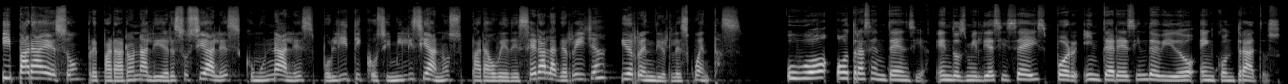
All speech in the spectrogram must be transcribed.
Y para eso prepararon a líderes sociales, comunales, políticos y milicianos para obedecer a la guerrilla y rendirles cuentas. Hubo otra sentencia en 2016 por interés indebido en contratos.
